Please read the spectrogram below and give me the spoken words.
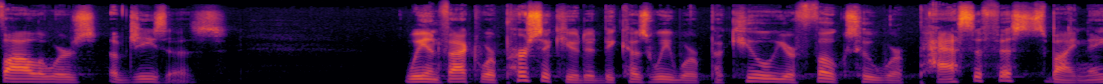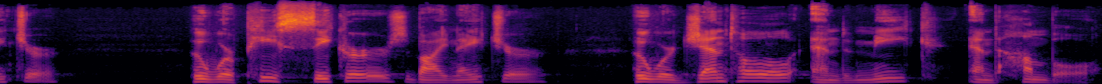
followers of Jesus. We, in fact, were persecuted because we were peculiar folks who were pacifists by nature, who were peace seekers by nature, who were gentle and meek and humble.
